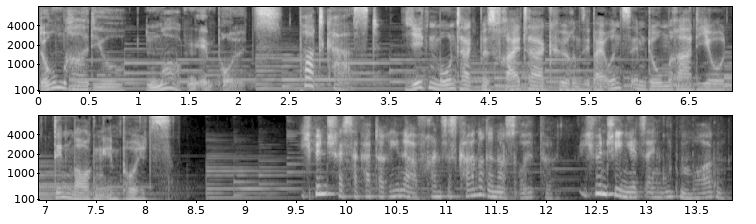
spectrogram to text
Domradio Morgenimpuls. Podcast. Jeden Montag bis Freitag hören Sie bei uns im Domradio den Morgenimpuls. Ich bin Schwester Katharina, Franziskanerin aus Olpe. Ich wünsche Ihnen jetzt einen guten Morgen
